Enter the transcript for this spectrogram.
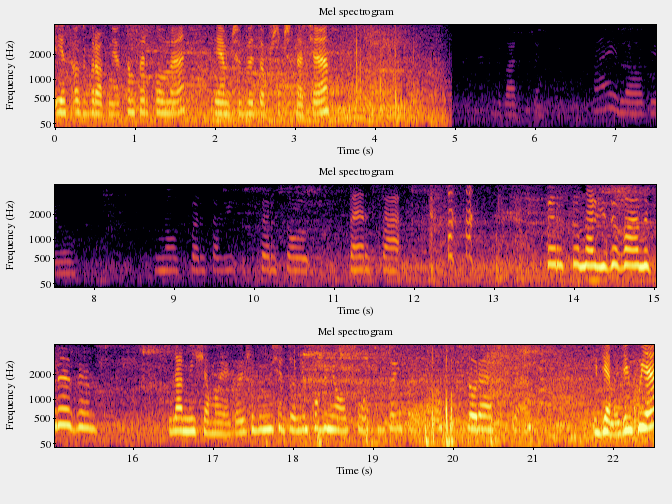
jest odwrotnie. Są perfumy. Nie wiem, czy Wy to przeczytacie. Zobaczcie. I love you. No, spersonalizowany prezent dla misia mojego i żeby mi się to nie pogniotło tutaj teraz w torebce. Idziemy. Dziękuję.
